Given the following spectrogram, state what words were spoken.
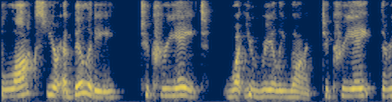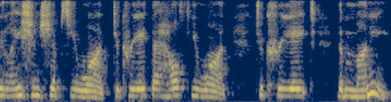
blocks your ability to create what you really want, to create the relationships you want, to create the health you want, to create the money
